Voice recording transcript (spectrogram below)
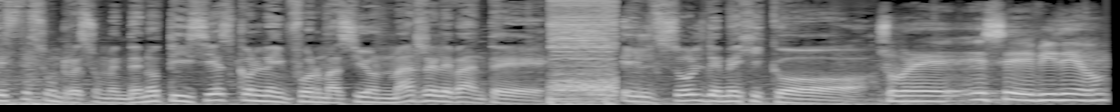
Este es un resumen de noticias con la información más relevante. El Sol de México. Sobre ese video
